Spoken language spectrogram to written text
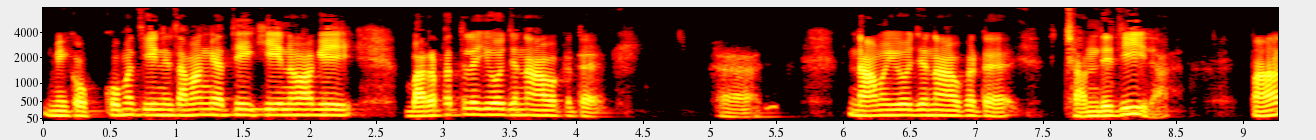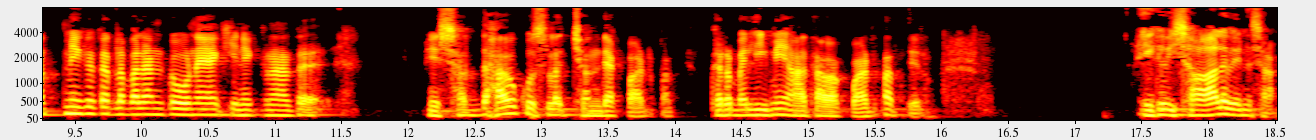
මේක ඔක්කොම තියෙන තමන් ඇතේ කියන වගේ බරපතල යෝජනාවකට නාම යෝජනාවකට ඡන්දෙ දීලා මාත්මික කරලා බලන්න ඕනෑ කියන එකට මේ ශද්ධාව කුසල ඡන්දයක් පාටපත් කරබැලීමේ ආතාවක් පාටපත් වෙනවා. ඒක විශාල වෙනසක්.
